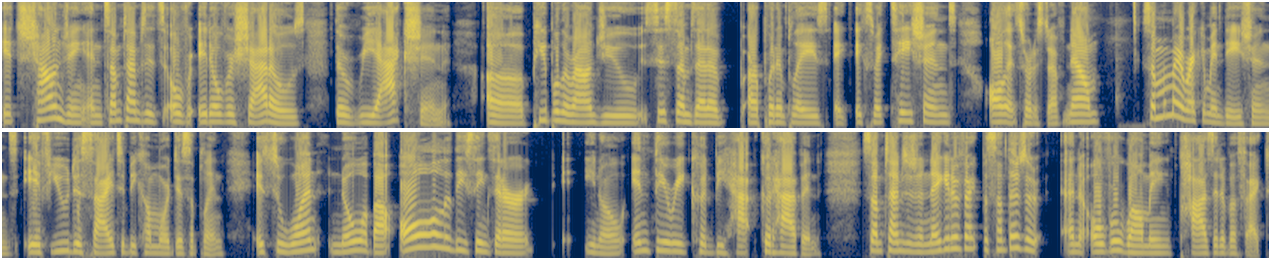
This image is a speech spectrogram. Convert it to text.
it's challenging and sometimes it's over it overshadows the reaction of people around you, systems that have, are put in place, expectations, all that sort of stuff. Now, some of my recommendations, if you decide to become more disciplined, is to one, know about all of these things that are you know in theory could be ha- could happen. Sometimes there's a negative effect but sometimes there's an overwhelming positive effect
